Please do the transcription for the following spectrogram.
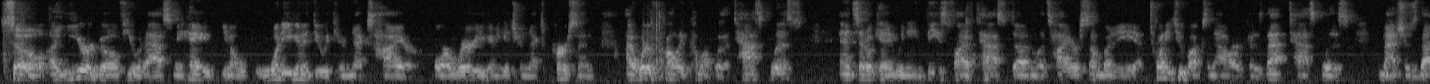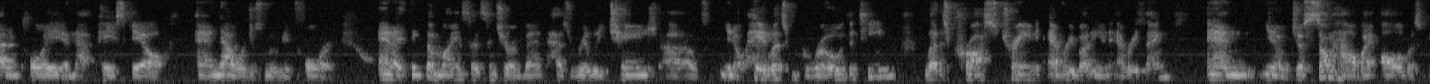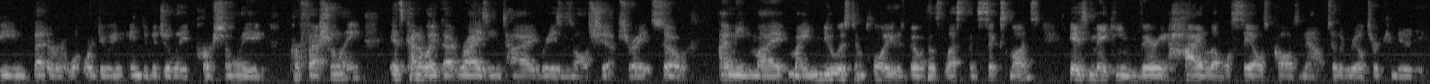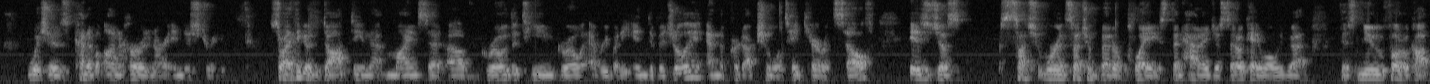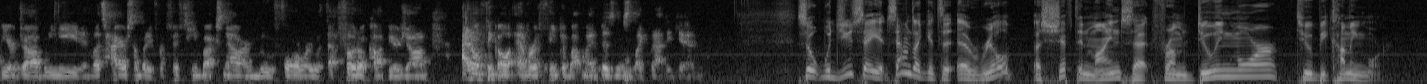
So a year ago, if you would ask me, hey, you know, what are you going to do with your next hire, or where are you going to get your next person, I would have probably come up with a task list and said, okay, we need these five tasks done. Let's hire somebody at 22 bucks an hour because that task list matches that employee and that pay scale. And now we're just moving forward. And I think the mindset since your event has really changed of, you know, hey, let's grow the team. Let's cross train everybody and everything and you know just somehow by all of us being better at what we're doing individually personally professionally it's kind of like that rising tide raises all ships right? So i mean my my newest employee who's been with us less than six months is making very high level sales calls now to the realtor community which is kind of unheard in our industry. So I think adopting that mindset of grow the team, grow everybody individually, and the production will take care of itself is just such we're in such a better place than had I just said, okay, well we've got this new photocopier job we need and let's hire somebody for 15 bucks an hour and move forward with that photocopier job. I don't think I'll ever think about my business like that again. So would you say it sounds like it's a, a real a shift in mindset from doing more to becoming more?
